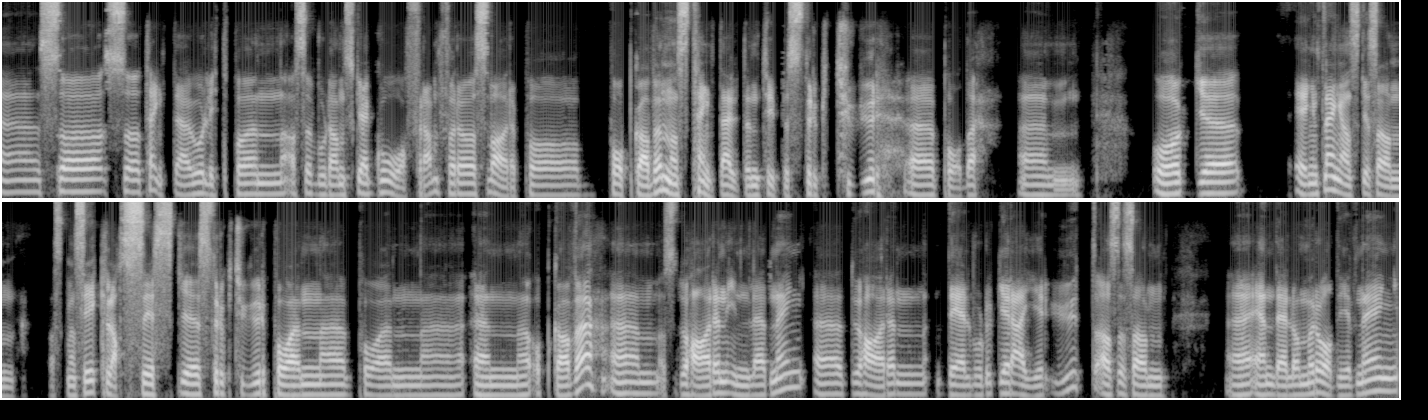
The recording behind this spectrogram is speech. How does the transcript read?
uh, så, så, tenkte jeg jo litt på en Altså hvordan skulle jeg gå fram for å svare på, på oppgaven? Og så tenkte jeg ut en type struktur uh, på det. Um, og uh, egentlig en ganske sånn hva skal man si, klassisk eh, struktur på en, eh, på en, eh, en oppgave. Um, altså du har en innledning, uh, du har en del hvor du greier ut, altså sånn en del om rådgivning,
